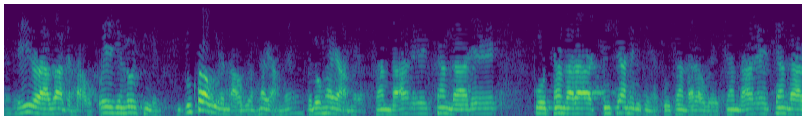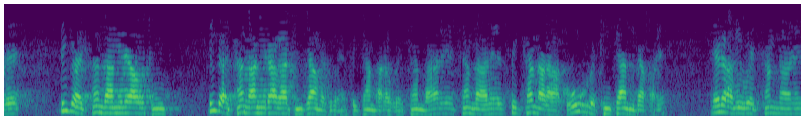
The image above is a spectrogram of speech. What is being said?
ဒီရာဂတဏှာကိုပယ်ခြင်းလို့ရှိရင်ဒုက္ခဝေဒနာကိုမှတ်ရမယ်ဘယ်လိုမှတ်ရမလဲချမ်းသာတယ်ချမ်းသာတယ်ကိုယ်ချမ်းသာတာသင်ချနေလို့ရှိရင်ကိုယ်ချမ်းသာတော့ပဲချမ်းသာတယ်ချမ်းသာတယ်စိတ်ကချမ်းသာနေတာကိုသင်စိတ်ကချမ်းသာနေတာကထင်ရှားမယ်ဆိုရင်စိတ်ချမ်းသာတော့ပဲချမ်းသာတယ်ချမ်းသာတယ်စိတ်ချမ်းသာတာကိုပဲထင်ရှားနေတတ်ပါတယ်အဲ့ဒါလေးပဲချမ်းသာတယ်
